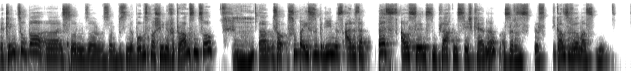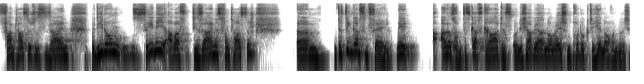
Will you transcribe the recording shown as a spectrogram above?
Der klingt super, äh, ist so ein, so, so ein bisschen eine Bumsmaschine für Drums und so. Mhm. Ähm, ist auch super easy zu bedienen, ist eines der bestaussehendsten Plugins, die ich kenne. Also das ist, das, die ganze Firma ist ein fantastisches Design. Bedienung semi, aber Design ist fantastisch. Ähm, das Ding gab es im Sale. Nee, andersrum, das gab es gratis. Und ich habe ja Novation-Produkte hier noch und durch.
